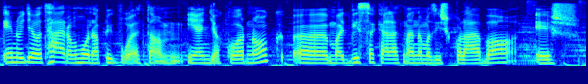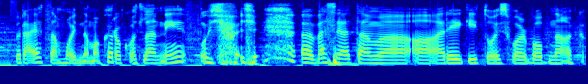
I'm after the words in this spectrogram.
én ugye ott három hónapig voltam ilyen gyakornok, majd vissza kellett mennem az iskolába, és rájöttem, hogy nem akarok ott lenni, úgyhogy beszéltem a régi Toys for Bobnak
